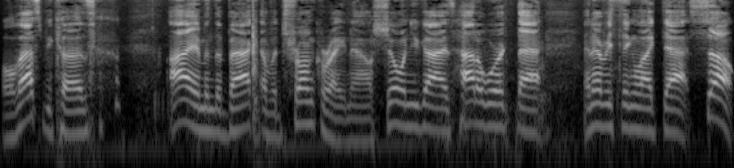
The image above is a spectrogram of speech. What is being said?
Well, that's because I am in the back of a trunk right now, showing you guys how to work that and everything like that. So,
